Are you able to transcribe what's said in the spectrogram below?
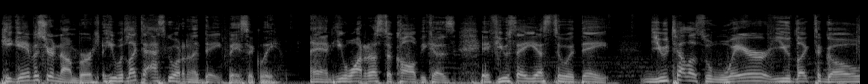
He gave us your number. He would like to ask you out on a date, basically. And he wanted us to call because if you say yes to a date, you tell us where you'd like to go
